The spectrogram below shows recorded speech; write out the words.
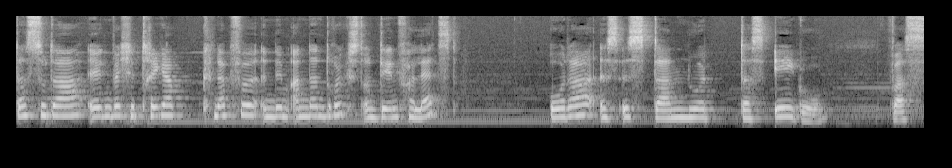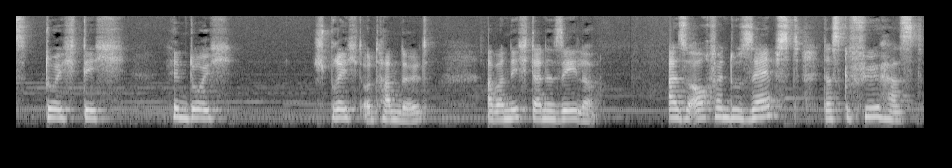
dass du da irgendwelche Triggerknöpfe in dem anderen drückst und den verletzt, oder es ist dann nur das Ego, was durch dich hindurch spricht und handelt, aber nicht deine Seele. Also auch wenn du selbst das Gefühl hast,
